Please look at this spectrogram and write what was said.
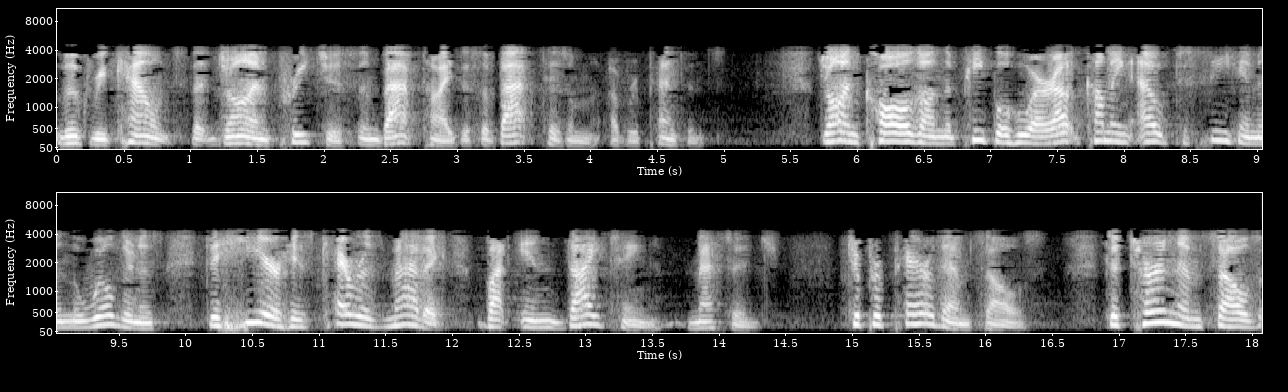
Luke recounts that John preaches and baptizes a baptism of repentance. John calls on the people who are out coming out to see him in the wilderness to hear his charismatic but indicting message, to prepare themselves, to turn themselves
